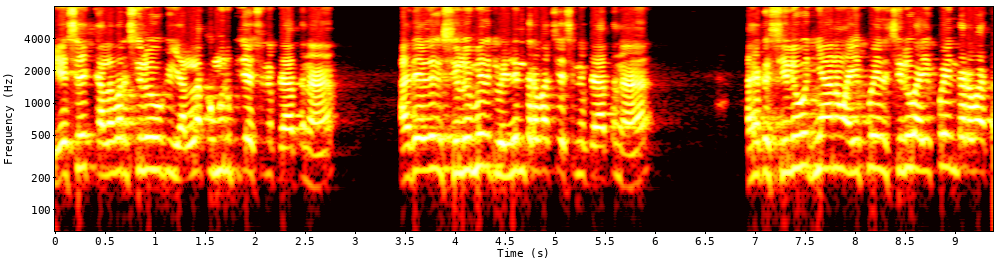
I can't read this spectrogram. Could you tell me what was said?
ఏసే కలవర శిలువుకి ఎల్లకు మునుపు చేసిన ప్రార్థన అదేవిధంగా శిలువు మీదకి వెళ్ళిన తర్వాత చేసిన ప్రార్థన ఆ యొక్క శిలువు జ్ఞానం అయిపోయిన శిలువు అయిపోయిన తర్వాత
